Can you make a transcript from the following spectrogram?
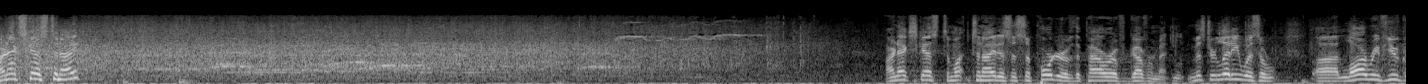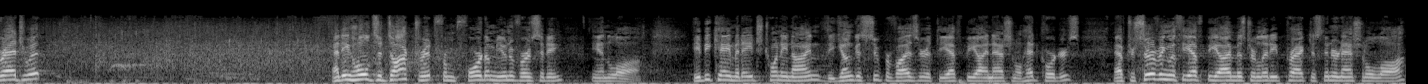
Our next guest tonight. Our next guest tonight is a supporter of the power of government. Mr. Liddy was a uh, law review graduate, and he holds a doctorate from Fordham University in law. He became, at age 29, the youngest supervisor at the FBI national headquarters. After serving with the FBI, Mr. Liddy practiced international law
